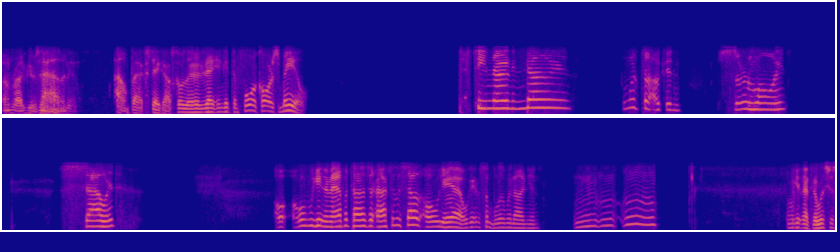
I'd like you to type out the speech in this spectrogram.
on Rutgers Avenue. Outback Steakhouse. Go there today and get the four course meal. Fifteen ninety nine. We're talking sirloin, salad, oh, oh, we getting an appetizer after the salad? Oh yeah, we're getting some blooming onion. Mm mm mm. We're getting that delicious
